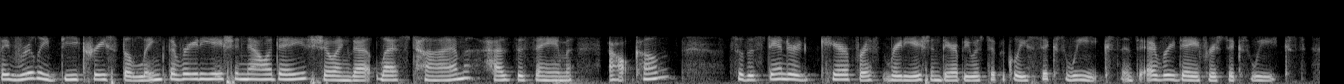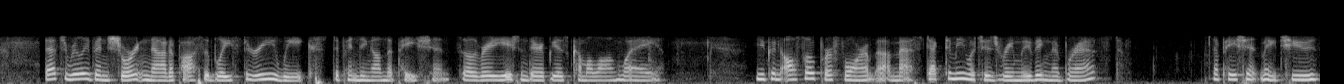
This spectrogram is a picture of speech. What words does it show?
They've really decreased the length of radiation nowadays, showing that less time has the same outcome. So the standard care for radiation therapy was typically six weeks. It's every day for six weeks that's really been shortened now to possibly three weeks, depending on the patient. So radiation therapy has come a long way. You can also perform a mastectomy, which is removing the breast. The patient may choose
